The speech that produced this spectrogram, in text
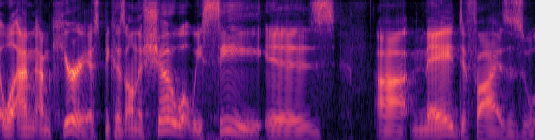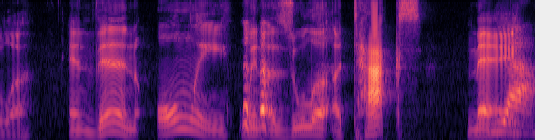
well, I'm I'm curious because on the show what we see is uh, Mai defies Azula, and then only when Azula attacks Mai Yeah.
